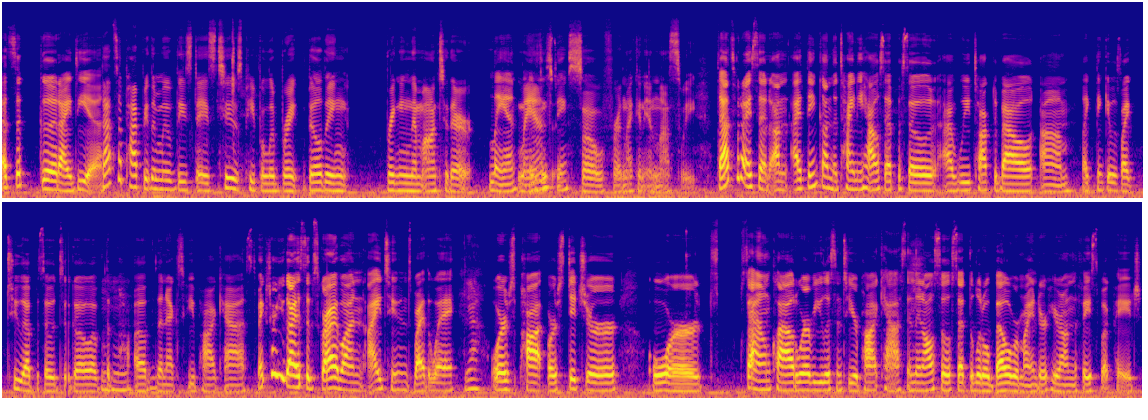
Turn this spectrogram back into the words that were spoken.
That's a good idea. That's a popular move these days too. Is people are break, building bringing them onto their land, land. existing. So for like an in-law suite. That's what I said. On I think on the tiny house episode, I, we talked about. Um, like, think it was like two episodes ago of the Mm-hmm. of the NextView podcasts. Make sure you guys subscribe on iTunes, by the way. Yeah. Or Spot or Stitcher or SoundCloud, wherever you listen to your podcast, and then also set the little bell reminder here on the Facebook page.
